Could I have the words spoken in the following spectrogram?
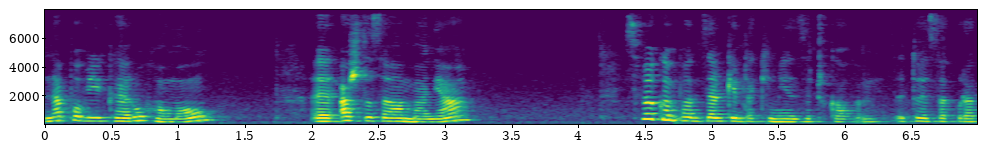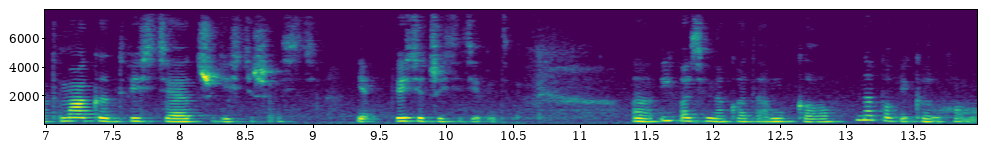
na powiekę ruchomą, e, aż do załamania. Zwykłym pędzelkiem takim języczkowym. E, To jest akurat MAC 236, nie, 239. E, I właśnie nakładam go na powiekę ruchomą.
